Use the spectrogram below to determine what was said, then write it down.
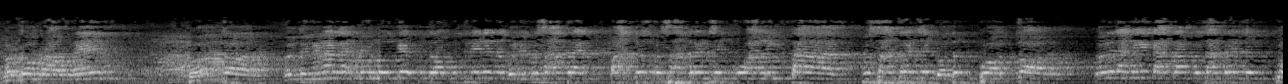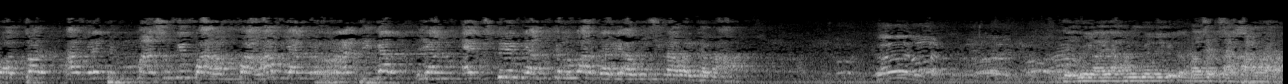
Mergo praune bocor. Penjenengan lek nulungke putra putri ini nggone pesantren, pados pesantren sing kualitas, pesantren sing boten bocor. Kalau ini kata pesantren sing bocor, akhirnya dimasuki paham-paham yang radikal, yang ekstrim, yang keluar dari Ahlus Sunnah wal Jamaah. Di wilayah mungkin ini termasuk sasaran.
